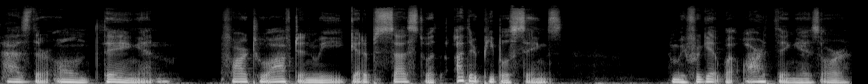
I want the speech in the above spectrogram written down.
has their own thing, and Far too often we get obsessed with other people's things and we forget what our thing is, or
